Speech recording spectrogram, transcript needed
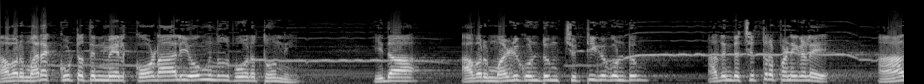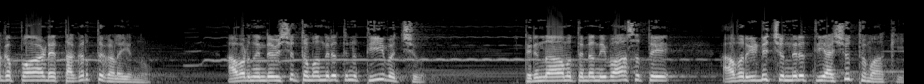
അവർ മരക്കൂട്ടത്തിന്മേൽ കോടാലി ഓങ്ങുന്നത് പോലെ തോന്നി. ഇതാ അവർ മഴുകൊണ്ടും ചുറ്റിക കൊണ്ടും അതിന്റെ ചിത്രപ്പണികളെ ആകപ്പാടെ തകർത്തു കളയുന്നു. അവർ നിന്റെ വിശുദ്ധ മന്ദിരത്തിന് തീ വച്ചു. തിരുനാമത്തിന്റെ നിവാസത്തെ അവർ ഇടിച്ചു നിരത്തി അശുദ്ധമാക്കി.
